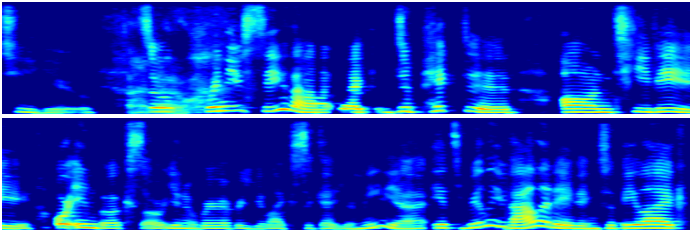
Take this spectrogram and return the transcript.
to you. I so know. when you see that like depicted on TV or in books or you know wherever you like to get your media, it's really validating to be like,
